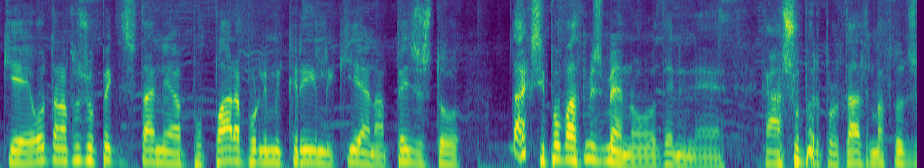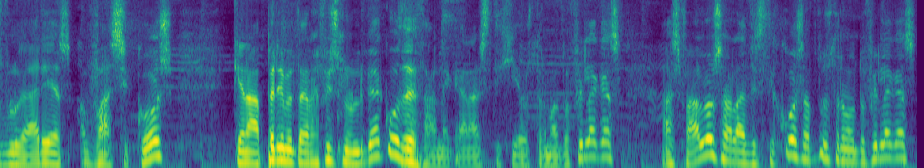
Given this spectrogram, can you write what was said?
Και όταν αυτός ο παίκτης φτάνει από πάρα πολύ μικρή ηλικία να παίζει στο. εντάξει, υποβαθμισμένο, δεν είναι κανένα σούπερ πρωτάθλημα αυτό της Βουλγαρίας βασικός και να παίρνει μεταγραφή στον Ολυμπιακό δεν θα είναι κανένα στοιχείο τερματοφύλακας ασφαλώς, αλλά δυστυχώς αυτός ο τερματοφύλακας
